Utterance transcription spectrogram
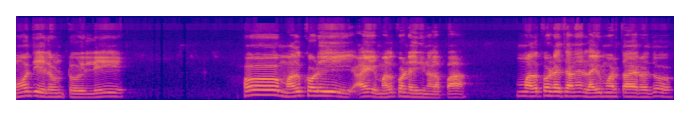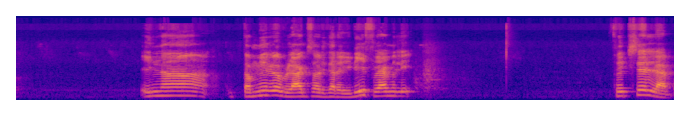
ಮೋದಿ ಎಲ್ಲ ಉಂಟು ಇಲ್ಲಿ? ಹೋ, ಮಲ್ಕೊಳ್ಳಿ. ಐ ಮಲ್ಕೊಂಡೆ ಇದ್ದೀನಲ್ಲಪ್ಪ ಮಲ್ಕೊಂಡೆ ತಾನೇ ಲೈವ್ ಮಾಡ್ತಾ ಇರೋದು. ಇನ್ನ ತಮ್ಮಿರ್ ಬ್ಲಾಗ್ಸ್ ಅವ್ರು ಇದ್ದಾರೆ ಇಡೀ ಫ್ಯಾಮಿಲಿ ಫಿಕ್ಸೆಲ್ ಲ್ಯಾಬ್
